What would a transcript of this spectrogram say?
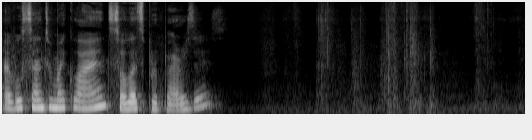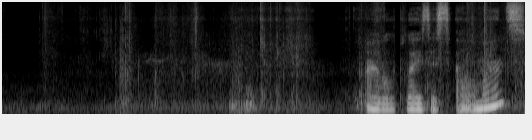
I will send to my client. So let's prepare this. I will place these elements.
